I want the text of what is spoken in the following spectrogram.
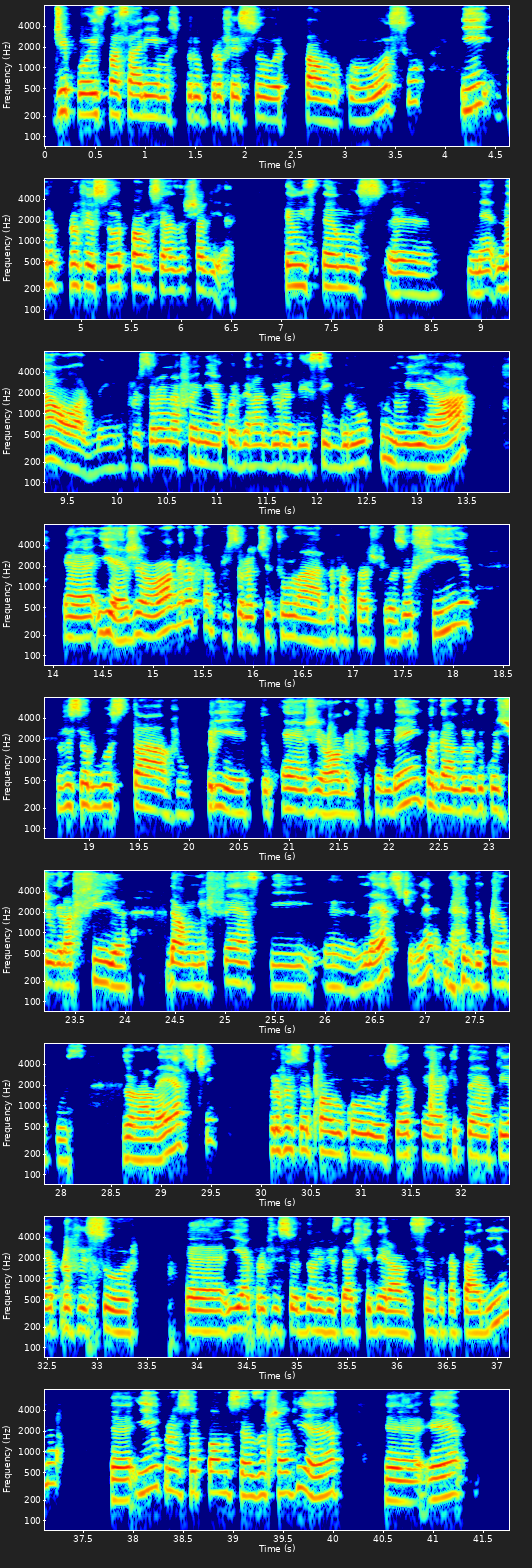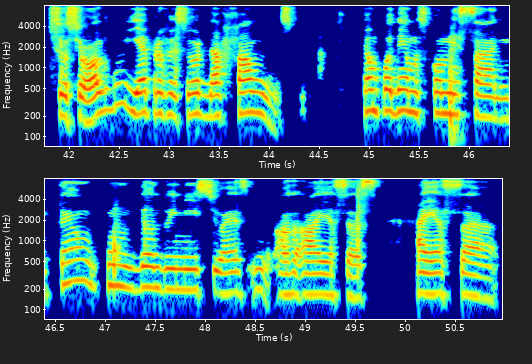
depois passaremos para o professor Paulo Colosso e para o professor Paulo César Xavier. Então, estamos é, né, na ordem. A professora Ana Fani é coordenadora desse grupo no IEA, é, e é geógrafa, professora titular da Faculdade de Filosofia, professor Gustavo Prieto é geógrafo também, coordenador do curso de Geografia da Unifesp eh, Leste, né, do campus Zona Leste. Professor Paulo Colosso é, é arquiteto e é professor eh, e é professor da Universidade Federal de Santa Catarina. Eh, e o professor Paulo César Xavier é sociólogo e é professor da FAUSP. Então, podemos começar, então, com, dando início a, a, a essas, a essa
